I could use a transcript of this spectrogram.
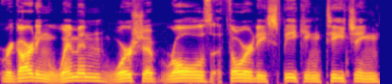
regarding women, worship, roles, authority, speaking, teaching.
